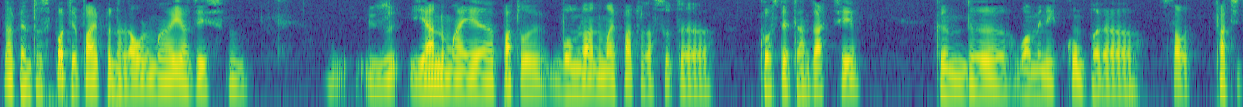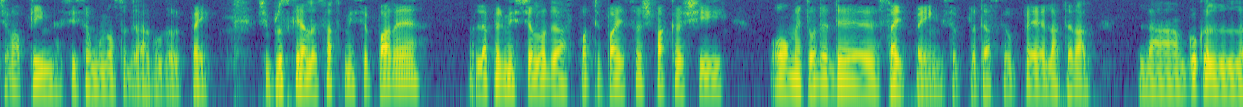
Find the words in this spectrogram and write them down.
dar pentru Spotify, până la urmă, i-a zis ia numai 4, vom lua numai 4% cost de tranzacție când uh, oamenii cumpără sau face ceva prin sistemul nostru de la Google Pay. Și plus că i-a lăsat, mi se pare, le-a permis celor de la Spotify să-și facă și o metodă de side paying, să plătească pe lateral. La Google,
